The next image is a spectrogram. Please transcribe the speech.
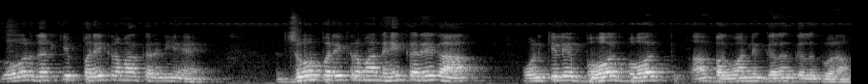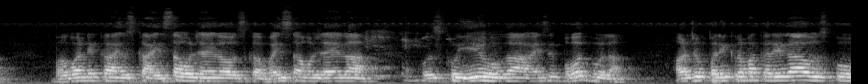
गोवर्धन की परिक्रमा करनी है। जो परिक्रमा नहीं करेगा, उनके लिए बहुत बहुत हाँ भगवान ने गलत गलत बोला। भगवान ने कहा, उसका ऐसा हो जाएगा, उसका वैसा हो जाएगा, उसको ये होगा, ऐसे बहुत बोला। और जो परिक्रमा करेगा, उसको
